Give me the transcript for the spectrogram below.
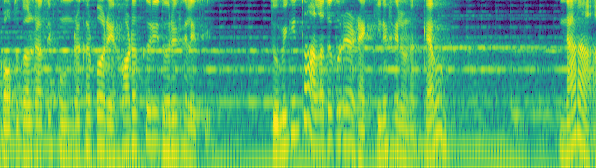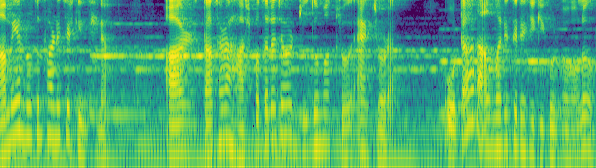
গতকাল রাতে ফোন রাখার পরে হঠাৎ করেই ধরে ফেলেছি। তুমি কিন্তু আলাদা করে র্যাক কিনে ফেলো না, কেমন? না না, আমি আর নতুন ফার্নিচার কিনছি না। আর তাছাড়া হাসপাতালে যাওয়ার জুতো মাত্র এক জোড়া। ওটা আর আলমারিতে রেখে কি করব বলো?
